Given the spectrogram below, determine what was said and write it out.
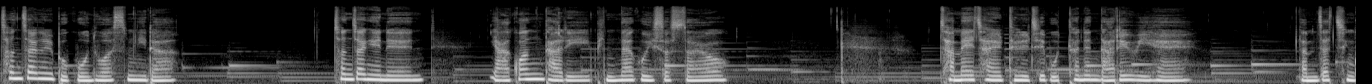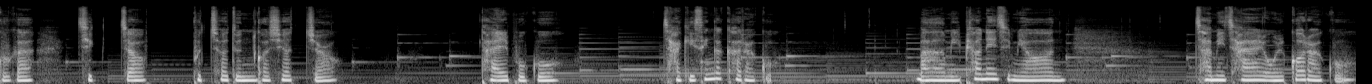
천장을 보고 누웠습니다. 천장에는 야광달이 빛나고 있었어요. 잠에 잘 들지 못하는 나를 위해 남자친구가 직접 붙여둔 것이었죠. 달 보고 자기 생각하라고. 마음이 편해지면 잠이 잘 올 거라고.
